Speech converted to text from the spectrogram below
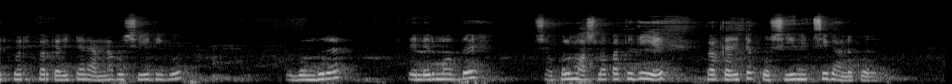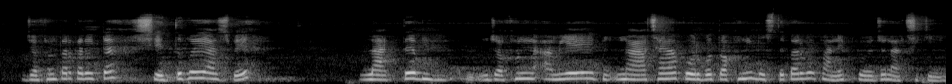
এরপর তরকারিটা রান্না বসিয়ে দিব। তো বন্ধুরা, তেলের মধ্যে সকল মশলাপাতি দিয়ে তরকারিটা কষিয়ে নিচ্ছি ভালো করে। যখন তরকারিটা সেদ্ধ হয়ে আসবে, লাগতে যখন আমি নাড়াছাড়া করব, তখনই বুঝতে পারব পানির প্রয়োজন আছে কি না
